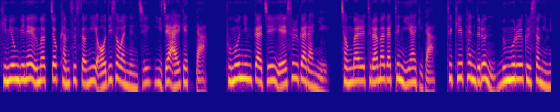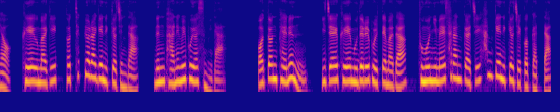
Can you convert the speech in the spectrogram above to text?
김용빈의 음악적 감수성이 어디서 왔는지 이제 알겠다. 부모님까지 예술가라니 정말 드라마 같은 이야기다. 특히 팬들은 눈물을 글썽이며 그의 음악이 더 특별하게 느껴진다는 반응을 보였습니다. 어떤 팬은 이제 그의 무대를 볼 때마다 부모님의 사랑까지 함께 느껴질 것 같다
